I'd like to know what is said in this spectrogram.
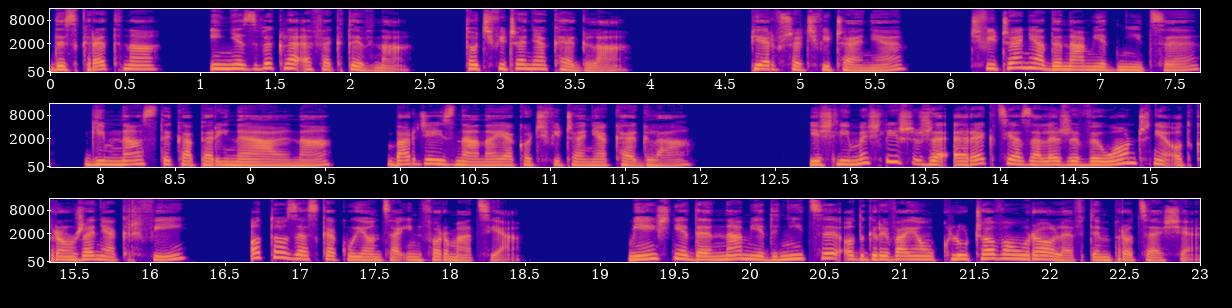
dyskretna i niezwykle efektywna. To ćwiczenia Kegla. Pierwsze ćwiczenie ćwiczenia dna miednicy, gimnastyka perinealna, bardziej znana jako ćwiczenia Kegla. Jeśli myślisz, że erekcja zależy wyłącznie od krążenia krwi, oto zaskakująca informacja. Mięśnie dna miednicy odgrywają kluczową rolę w tym procesie.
